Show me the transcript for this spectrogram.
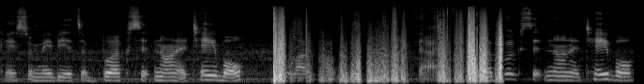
Okay, so maybe it's a book sitting on a table. A lot of problems book sitting on a table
